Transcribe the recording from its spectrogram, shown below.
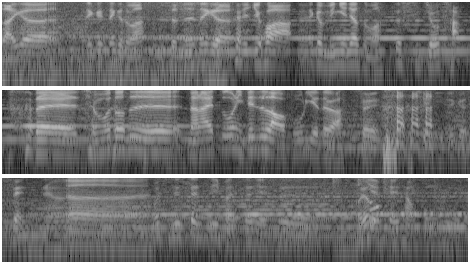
来一个，那个那个什么神的那个那句话，那个名言叫什么？这十九场，对，全部都是拿来捉你这只老狐狸的，对吧？对，谢你这个肾。嗯，我其实肾自己本身也是经验非常丰富的。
